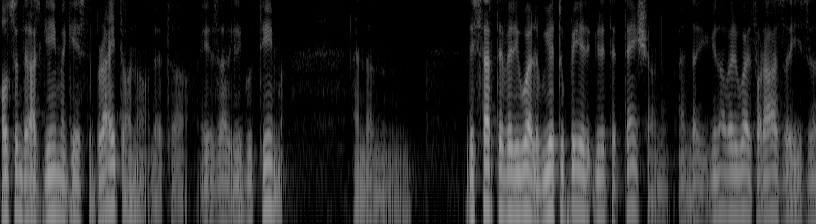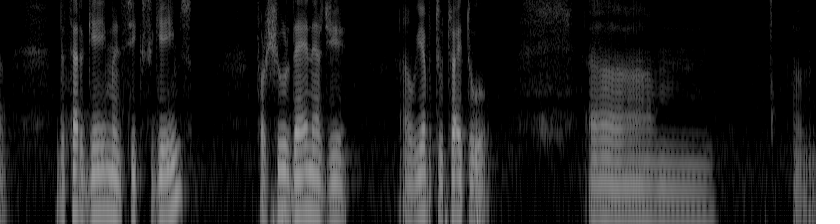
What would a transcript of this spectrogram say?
also in the last game against Brighton, uh, that is a really good team, and. Um, they started very well. We had to pay great attention, and you know very well for us is the third game and six games. For sure, the energy uh, we have to try to um, um,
